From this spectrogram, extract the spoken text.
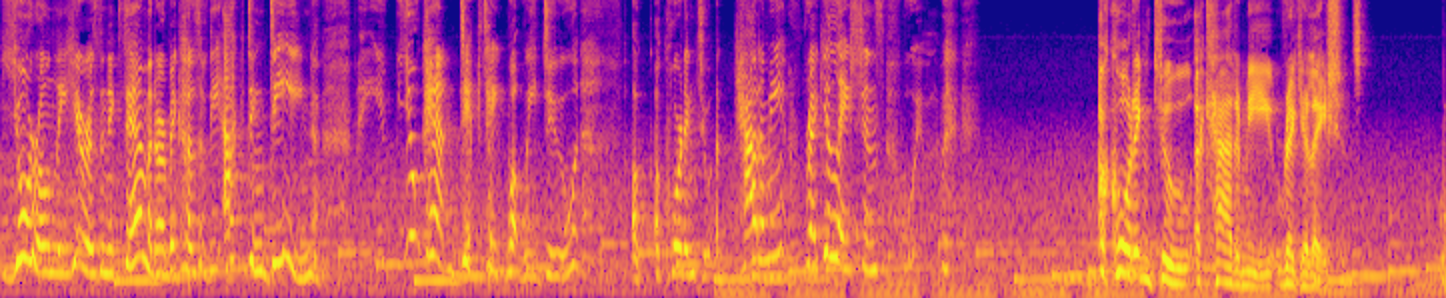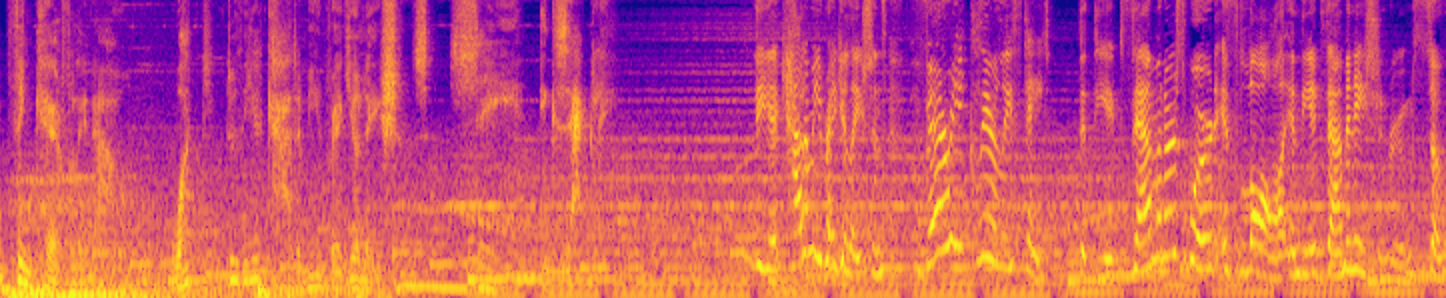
You're only here as an examiner because of the acting dean. You, you can't dictate what we do. According to academy regulations, According to Academy regulations. Think carefully now. What do the Academy regulations say exactly? The Academy regulations very clearly state that the examiner's word is law in the examination room, so.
